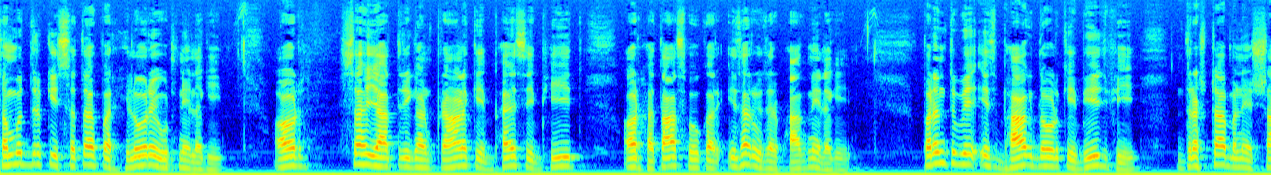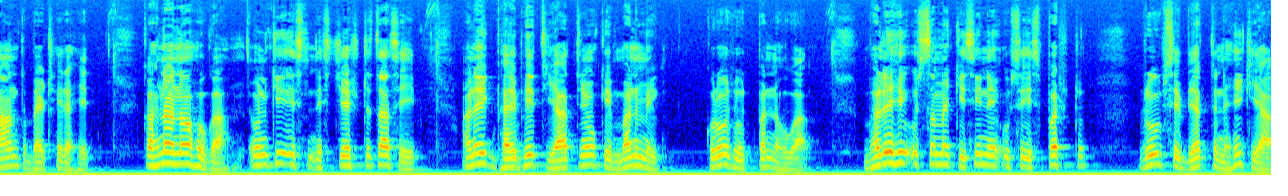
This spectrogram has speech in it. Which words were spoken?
समुद्र की सतह पर हिलोरें उठने लगी और सहयात्रीगण प्राण के भय से भीत और हताश होकर इधर उधर भागने लगे। परंतु वे इस भाग दौड़ के बीच भी दृष्टा बने शांत बैठे रहे। कहना न होगा। उनकी इस निश्चेष्टता से अनेक भयभीत यात्रियों के मन में क्रोध उत्पन्न हुआ। भले ही उस समय किसी ने उसे स्पष्ट रूप से व्यक्त नहीं किया,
